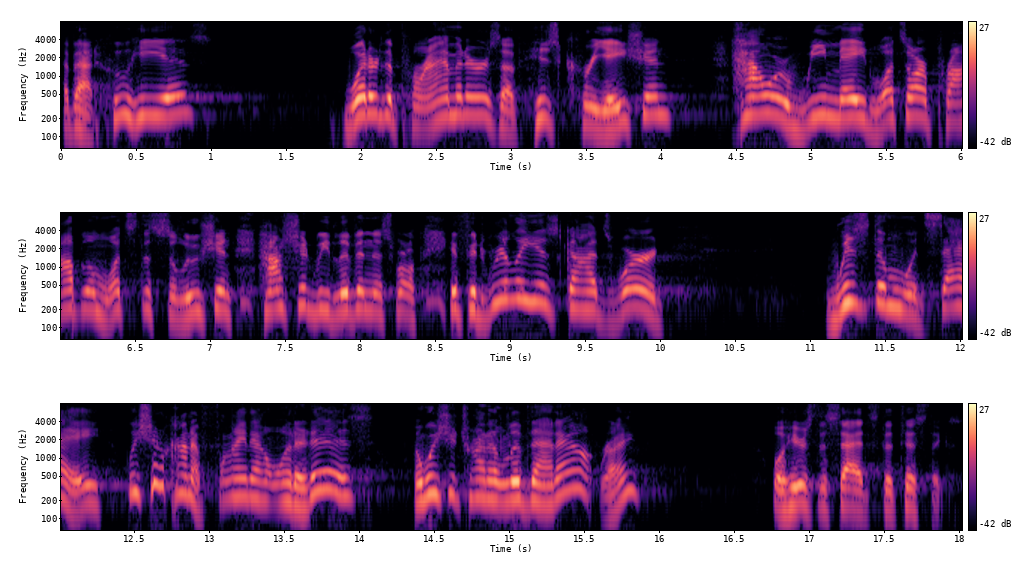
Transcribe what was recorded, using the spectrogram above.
about who He is, what are the parameters of His creation, how are we made, what's our problem, what's the solution, how should we live in this world. If it really is God's Word, wisdom would say we should kind of find out what it is and we should try to live that out, right? Well, here's the sad statistics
